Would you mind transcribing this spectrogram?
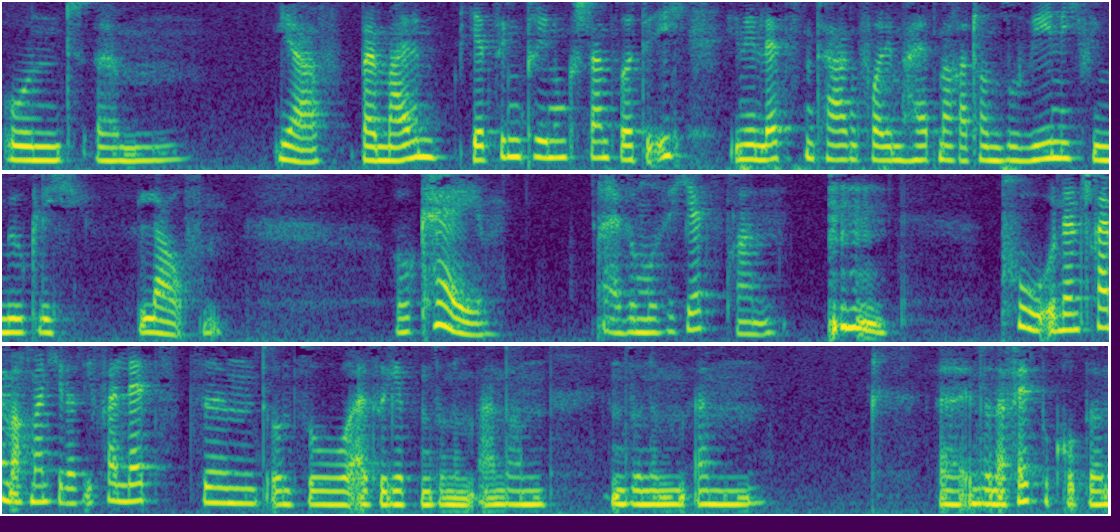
Und ähm, ja, bei meinem jetzigen Trainingsstand sollte ich in den letzten Tagen vor dem Halbmarathon so wenig wie möglich laufen. Okay, also muss ich jetzt dran. Puh, und dann schreiben auch manche, dass sie verletzt sind und so. Also jetzt in so einem anderen, in so einem ähm, äh, in so einer Facebook-Gruppe,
